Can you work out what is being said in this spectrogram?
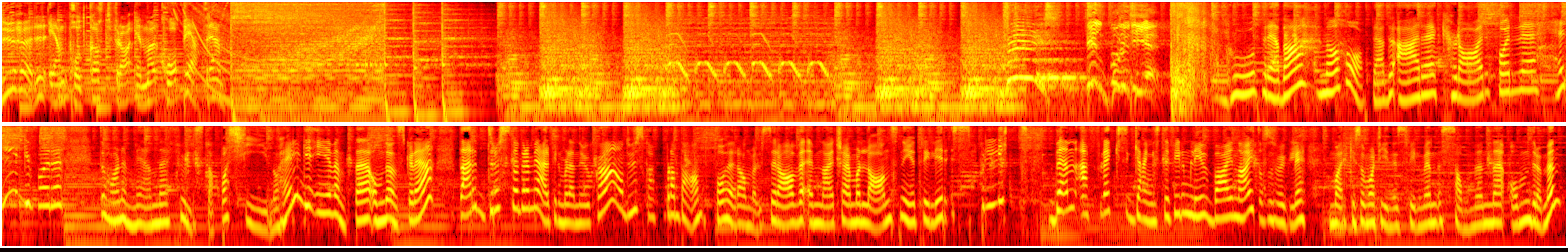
Du hører en podkast fra NRK P3. Filmpolitiet! God fredag. Nå håper jeg du er klar for eh, helg, for eh, du har nemlig en fullstappa kinohelg i vente om du ønsker det. Det er et drøss med premierefilmer denne uka, og du skal bl.a. få høre anmeldelser av M. Night Shyamalans nye thriller Split, Ben Afflecks gangsterfilm Live by Night og selvfølgelig Marcus og Martinus-filmen Sammen om drømmen.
